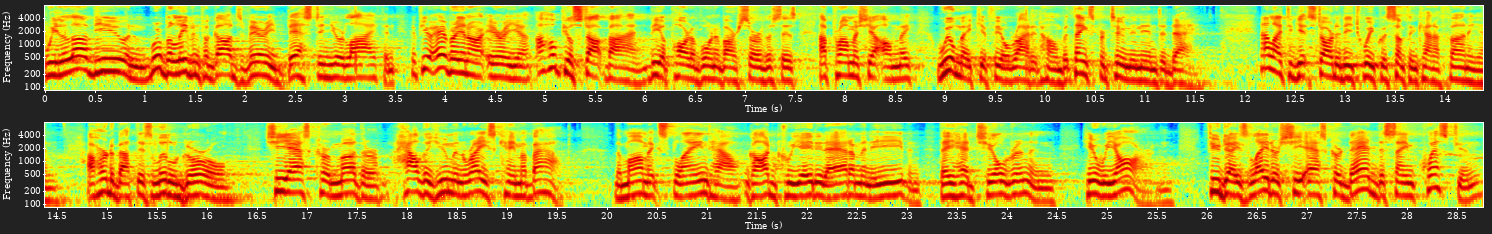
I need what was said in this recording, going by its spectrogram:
We love you and we're believing for God's very best in your life. And if you're ever in our area, I hope you'll stop by and be a part of one of our services. I promise you, I'll make, we'll make you feel right at home. But thanks for tuning in today. I like to get started each week with something kind of funny. And I heard about this little girl. She asked her mother how the human race came about. The mom explained how God created Adam and Eve and they had children, and here we are. And a few days later, she asked her dad the same question.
